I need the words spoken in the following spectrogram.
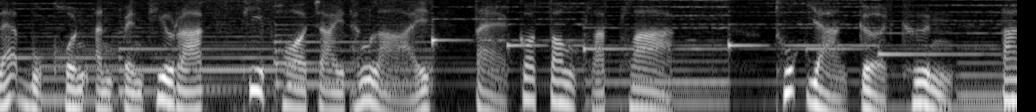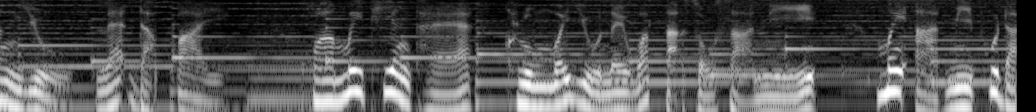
และบุคคลอันเป็นที่รักที่พอใจทั้งหลาย แต่ก็ต้องพลัดพราก ทุกอย่างเกิดขึ้น ตั้งอยู่และดับไป ความไม่เที่ยงแท้คลุมไว้อยู่ในวัฏฏะสงสารนี้ ไม่อาจมีผู้ใด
